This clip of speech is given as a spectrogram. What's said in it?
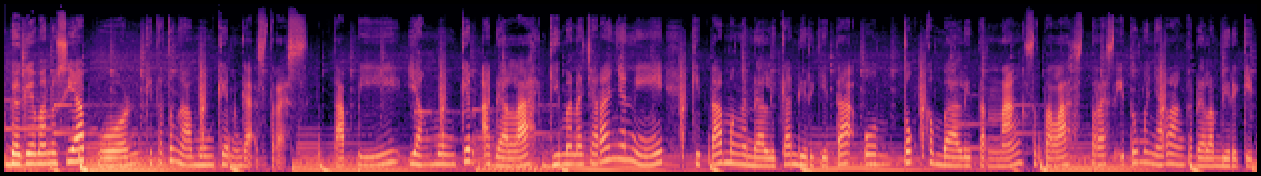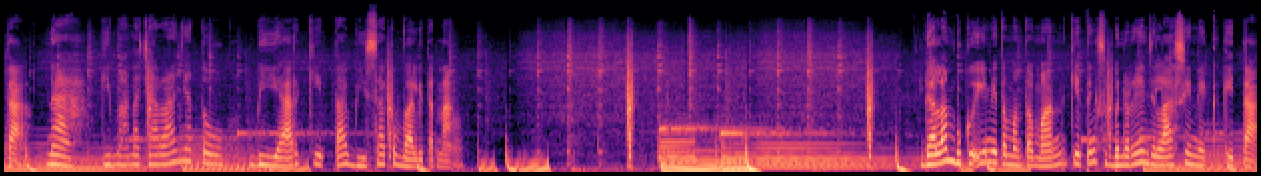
Sebagai manusia pun kita tuh nggak mungkin nggak stres. Tapi yang mungkin adalah gimana caranya nih kita mengendalikan diri kita untuk kembali tenang setelah stres itu menyerang ke dalam diri kita. Nah, gimana caranya tuh biar kita bisa kembali tenang? Dalam buku ini teman-teman, Kiting sebenarnya jelasin nih ke kita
